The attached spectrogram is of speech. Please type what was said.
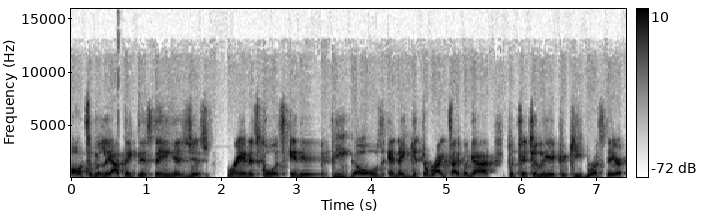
ultimately i think this thing has just ran its course. And if Pete goes and they get the right type of guy, potentially it could keep Russ there.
